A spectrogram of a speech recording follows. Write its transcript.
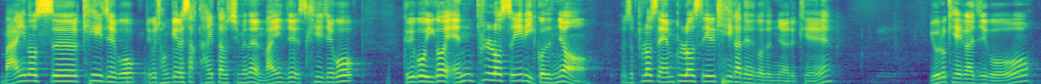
마이너스 K제곱 이거 전개를 싹 다 했다고 치면은 마이너스 K제곱 그리고 이거 N 플러스 1이 있거든요. 그래서 플러스 N 플러스 1K가 되거든요. 이렇게 요렇게 해가지고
